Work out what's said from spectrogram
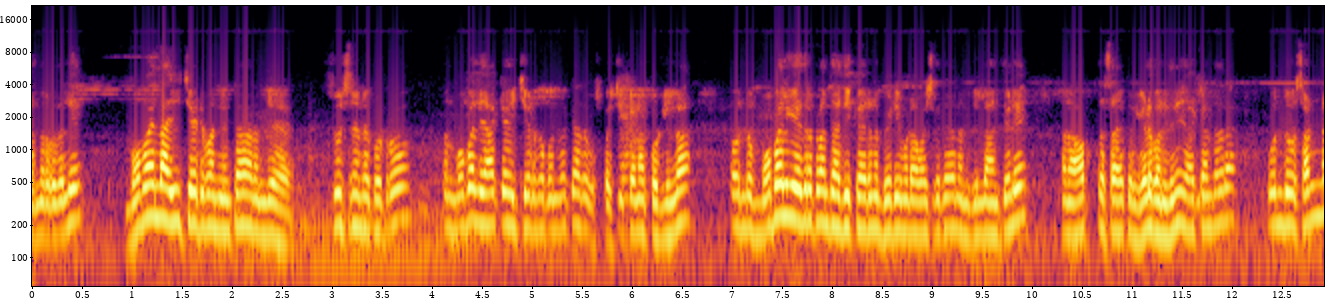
ಸಂದರ್ಭದಲ್ಲಿ ಮೊಬೈಲ್ನ ಈಚೆ ಇಟ್ಟು ಬನ್ನಿ ಅಂತ ನನಗೆ ಸೂಚನೆಯನ್ನು ಕೊಟ್ಟರು ನನ್ನ ಮೊಬೈಲ್ ಯಾಕೆ ಈಚೆ ಇಡಬೇಕು ಅನ್ನೋದಕ್ಕೆ ಅದು ಸ್ಪಷ್ಟೀಕರಣ ಕೊಡಲಿಲ್ಲ. ಒಂದು ಮೊಬೈಲ್ಗೆ ಎದುರುಕೊಳ್ಳೋಂಥ ಅಧಿಕಾರಿನ ಭೇಟಿ ಮಾಡೋ ಅವಶ್ಯಕತೆ ನನಗಿಲ್ಲ ಅಂತೇಳಿ ನಾನು ಆಪ್ತ ಸಹಾಯಕರಿಗೆ ಹೇಳಿ ಬಂದಿದ್ದೀನಿ. ಯಾಕಂತಂದರೆ ಒಂದು ಸಣ್ಣ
